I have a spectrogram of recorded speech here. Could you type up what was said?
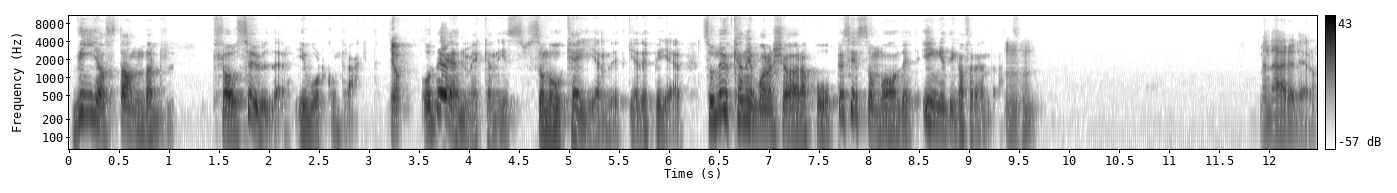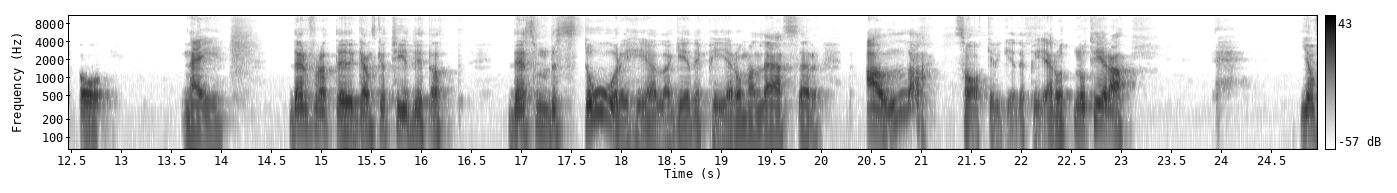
vi har standardklausuler i vårt kontrakt. Ja. Och det är en mekanism som är okej okay enligt GDPR. Så nu kan ni bara köra på precis som vanligt. Ingenting har förändrats. Mm. Men är det det då? Och, nej, därför att det är ganska tydligt att det som det står i hela GDPR om man läser alla saker i GDPR. Och notera, jag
